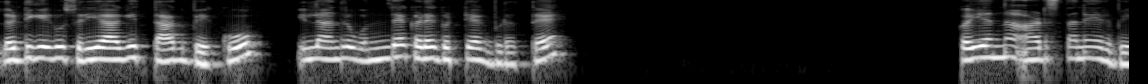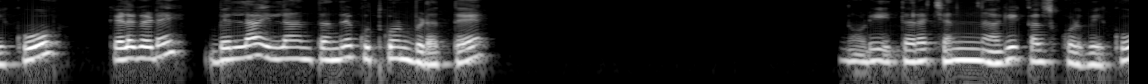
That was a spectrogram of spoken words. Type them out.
ಲಡ್ಡಿಗೆಗೂ ಸರಿಯಾಗಿ ತಾಗಬೇಕು. ಇಲ್ಲಾಂದರೆ ಒಂದೇ ಕಡೆ ಗಟ್ಟಿಯಾಗಿಬಿಡುತ್ತೆ. ಕೈಯನ್ನು ಆಡಿಸ್ತಾನೆ ಇರಬೇಕು. ಕೆಳಗಡೆ ಬೆಲ್ಲ ಇಲ್ಲ ಅಂತಂದರೆ ಕುತ್ಕೊಂಡು ಬಿಡತ್ತೆ ನೋಡಿ, ಈ ಥರ ಚೆನ್ನಾಗಿ ಕಲಿಸ್ಕೊಳ್ಬೇಕು.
